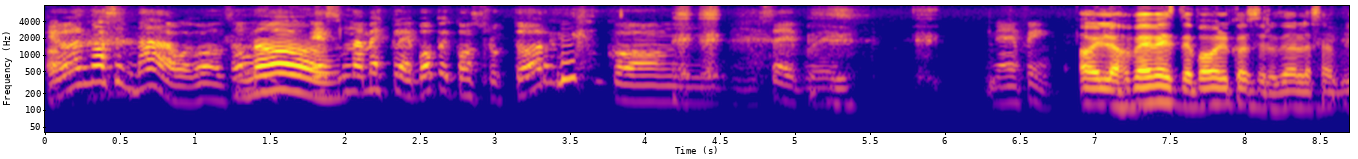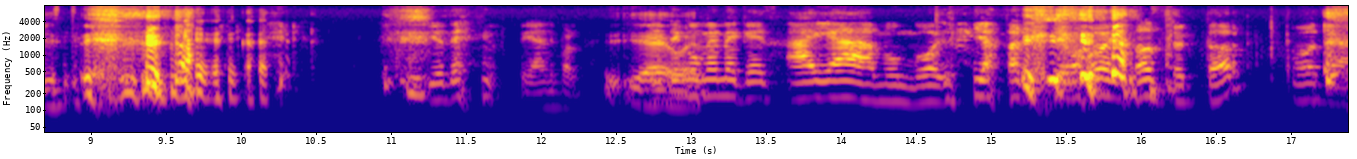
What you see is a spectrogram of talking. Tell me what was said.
Que no, no hacen nada, huevón. No. Es una mezcla de Bob el Constructor con. No sé, pues. En fin. Hoy los bebés de Bob el Constructor los han visto. Yo tengo. Ya, no importa. Ya, Yo tengo bueno. un meme que es. Ah, ya, Mongol. Y aparece Bob el Constructor. Puta.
